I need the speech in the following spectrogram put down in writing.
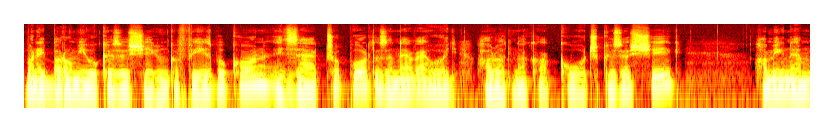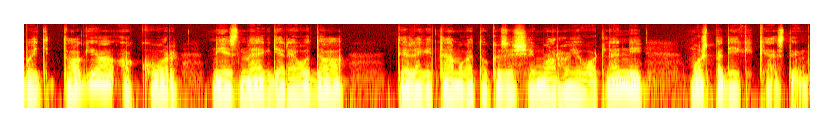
van egy baromi jó közösségünk a Facebookon, egy zárt csoport, az a neve, hogy Halottnak a Coach közösség. Ha még nem vagy tagja, akkor nézd meg, gyere oda, tényleg egy támogató közösség marha jó ott lenni, most pedig kezdünk.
